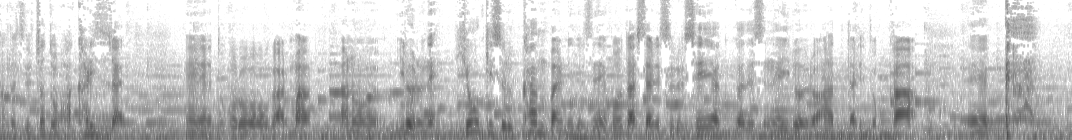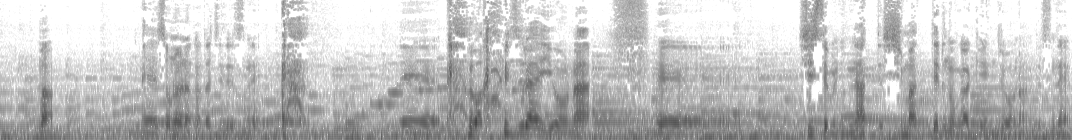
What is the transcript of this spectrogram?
形でちょっと分かりづらい。えー、ところが、まあ、あのいろいろね表記する看板にですねこう出したりする制約がですねいろいろあったりとか、えーまあ、えー、そのような形ですね、えー、分かりづらいような、えー、システムになってしまっているのが現状なんですね。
